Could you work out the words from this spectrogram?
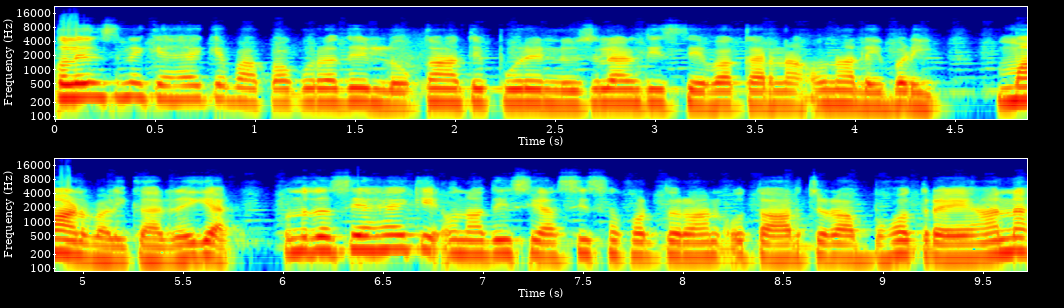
ਕੋਲਿੰਸ ਨੇ ਕਿਹਾ ਹੈ ਕਿ ਪਾਪਾਕੁਰਾ ਦੇ ਲੋਕਾਂ ਅਤੇ ਪੂਰੇ ਨਿਊਜ਼ੀਲੈਂਡ ਦੀ ਸੇਵਾ ਕਰਨਾ ਉਹਨਾਂ ਲਈ ਬੜੀ ਮਾਣ ਵਾਲੀ ਕਰ ਰਹੀ ਹੈ। ਉਹਨਾਂ ਦੱਸਿਆ ਹੈ ਕਿ ਉਹਨਾਂ ਦੇ ਸਿਆਸੀ ਸਫ਼ਰ ਦੌਰਾਨ ਉਤਾਰ ਚੜਾਅ ਬਹੁਤ ਰਹੇ ਹਨ,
